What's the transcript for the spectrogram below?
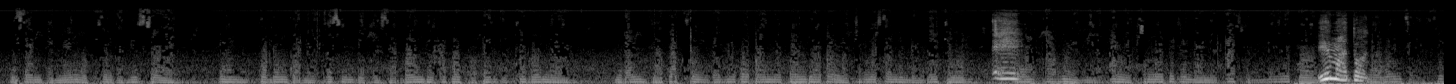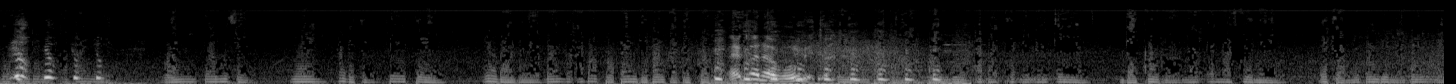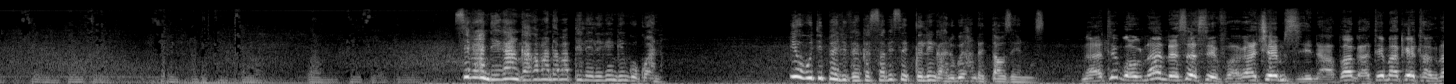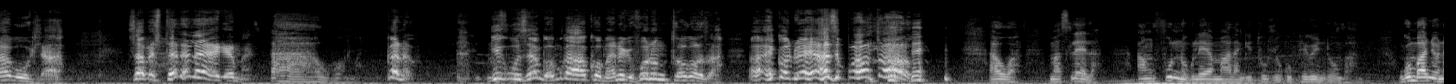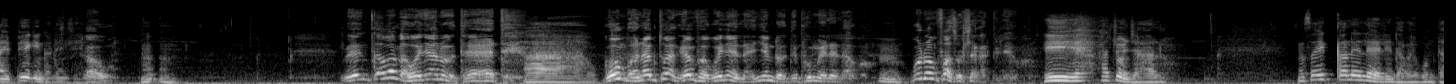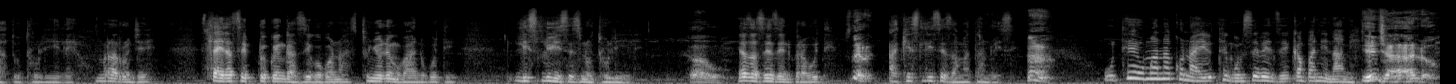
kusemndenini ngokuhlanganisa iinkulungwane ezimbili zabantu ababhode ngecorona ngemva kokuhlongana kwabanye abantu abamatjhumi ahlanu nentathu awele amatjhumi abili nanye adlulileko yemadoda nawenza yo yo yo yo 1930 imbali yabantu ababhode ngebanga lecorona ekhona kumbi abantu abathelelekile Dakuru na Emasini, which are living in the building of 7,702. sibande kangaka abantu abapheleleke ngengogwana iyokuthi iphela iveke sabe seqele ngalo kwe-hundred thousand musa nathi ngokunande sesivakatshe emzini apha ngathi emakhethi akunakudla sabe sitheleleke mani hawu ma kana ngikubuze ngomkakho mani ngifuna umthokoza ayikho nto uyayazi poto awa masilela angifuni nokuleya mala ngithi udle kuphekwe intombami ngombani yona ayipheki ngale ndlela awu bengicabanga kwenyana uthethe hawu ngombana kuthiwa ngemva kwenye nenye indoda ephumelelako mm. kunomfazi ohlakaniphileko iye atsho njalo ngisayiqalelela indaba yokumdada uthulile umraro nje sihlayela sebuqwekwe engaziko bona sithunyelwe ngubani ukuthi lisilwise sinothulile hawu yazi asenzeni brawudi sdebe akhe silise zamathando ezi Ah, uthe umanakho naye uthenga umsebenzi enkampanini nami injalo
